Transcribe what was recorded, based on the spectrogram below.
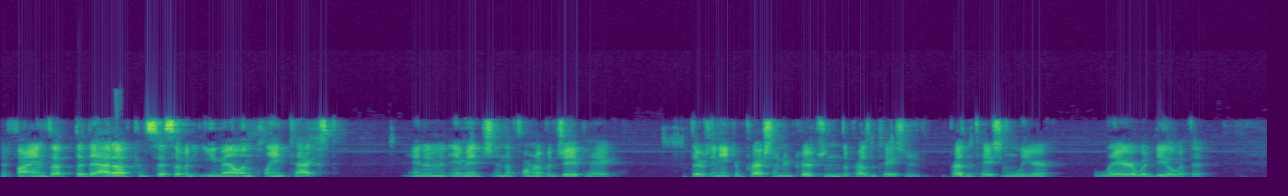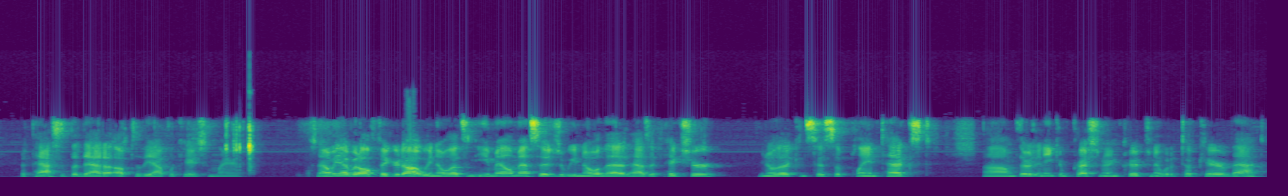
It finds that the data consists of an email in plain text and an image in the form of a JPEG. If there's any compression and encryption, the presentation, presentation layer, layer would deal with it. It passes the data up to the application layer. So now we have it all figured out. We know that's an email message. We know that it has a picture. We know that it consists of plain text. Um, if there's any compression or encryption, it would have took care of that.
